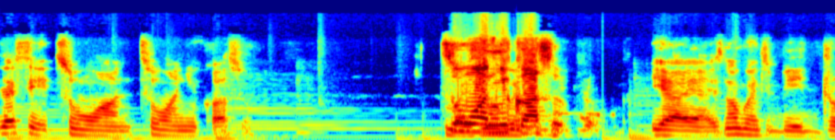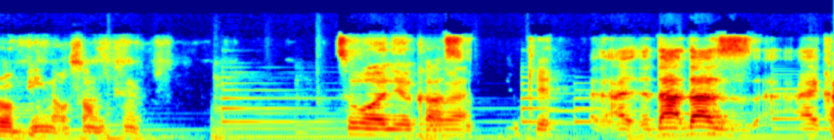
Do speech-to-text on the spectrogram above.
let's say two one two one Newcastle. 2-1 not going to Newcastle. be- Yeah, yeah, it's not going to be a dropping or something. Two one Newcastle. Okay, I, that that's I can't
